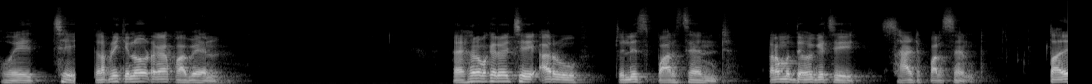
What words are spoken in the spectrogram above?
হয়েছে। তাহলে আপনি কেন টাকা পাবেন? এখনও বাকি রয়েছে আরও চল্লিশ পার্সেন্ট তার মধ্যে হয়ে গেছে ষাট পার্সেন্ট তাই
